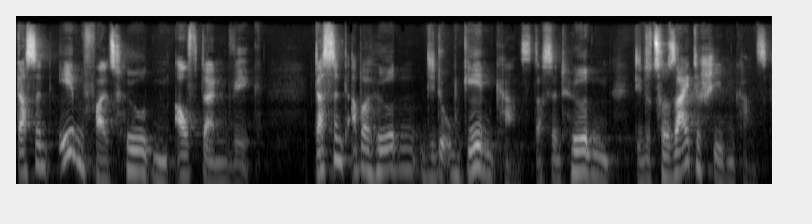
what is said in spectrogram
Das sind ebenfalls Hürden auf deinem Weg. Das sind aber Hürden, die du umgehen kannst. Das sind Hürden, die du zur Seite schieben kannst.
